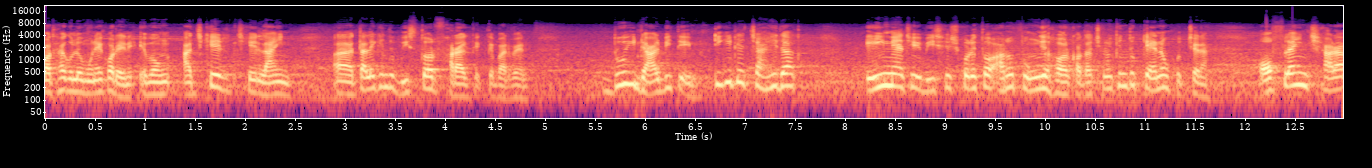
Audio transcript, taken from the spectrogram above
কথাগুলো মনে করেন এবং আজকের যে লাইন তাহলে কিন্তু বিস্তর ফারাক দেখতে পারবেন। দুই ডার্বিতে টিকিটের চাহিদা, এই ম্যাচে বিশেষ করে তো আরও তুঙ্গে হওয়ার কথা ছিল, কিন্তু কেন হচ্ছে না? অফলাইন ছাড়া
